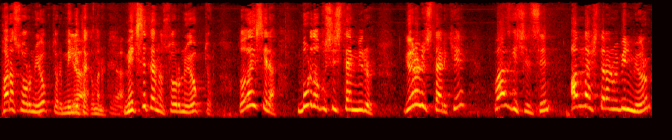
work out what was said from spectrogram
para sorunu yoktur milli Ya, takımının. ya. Meksika'nın sorunu yoktur. Dolayısıyla burada bu sistem yürür. Gönül ister ki vazgeçilsin. Anlaştılar mı bilmiyorum.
